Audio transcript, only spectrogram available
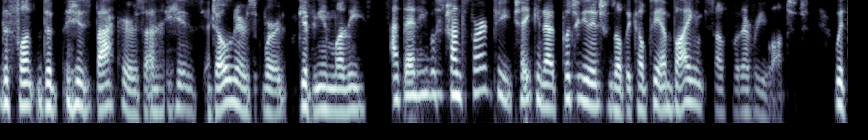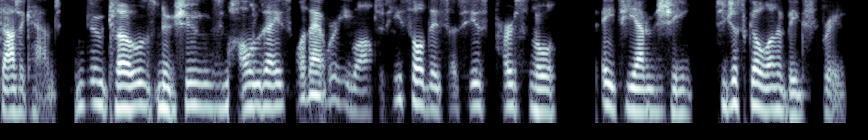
the fund the his backers and his donors were giving him money. And then he was transferred to taking out putting it into another company and buying himself whatever he wanted with that account. New clothes new shoes holidays whatever he wanted. He saw this as his personal atm machine to just go on a big spree.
